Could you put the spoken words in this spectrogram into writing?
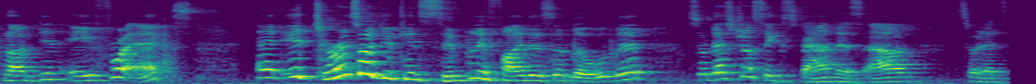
plugged in a for x, and it turns out you can simplify this a little bit. So let's just expand this out. So that's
